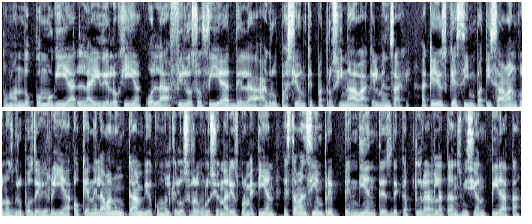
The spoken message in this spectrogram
tomando como guía la ideología o la filosofía de la agrupación que patrocinaba aquel mensaje. Aquellos que simpatizaban con los grupos de guerrilla o que anhelaban un cambio como el que los revolucionarios prometían, estaban siempre pendientes de capturar la transmisión pirata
